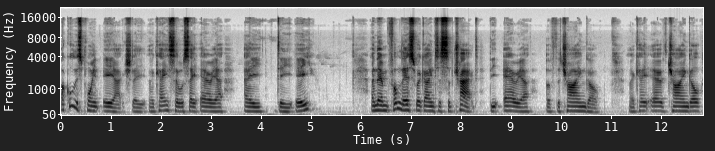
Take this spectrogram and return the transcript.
I'll call this point E actually okay so we'll say area ADE. And then from this, we're going to subtract the area of the triangle. Okay, area of the triangle,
